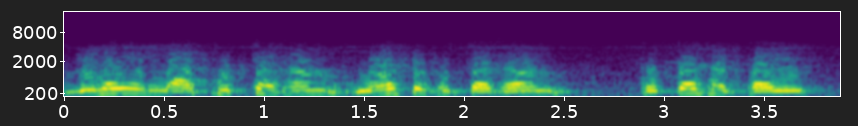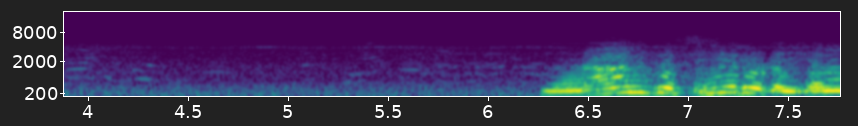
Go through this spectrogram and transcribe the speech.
விலையில்லா புத்தகம் நோட்டு புத்தகம் புத்தகப்பை நான்கு சீருடைகள்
